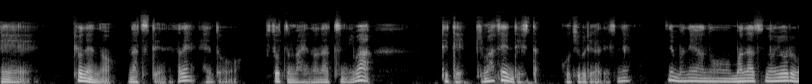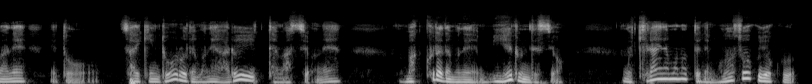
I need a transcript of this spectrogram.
えー、去年の夏っていうんですかね、えっ、ー、と、一つ前の夏には出てきませんでした。ゴキブリがですね。でもね、あの、真夏の夜はね、えっ、と、最近道路でもね、歩いてますよね。真っ暗でもね、見えるんですよ。あの嫌いなものってね、ものすごくよく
